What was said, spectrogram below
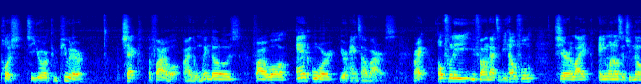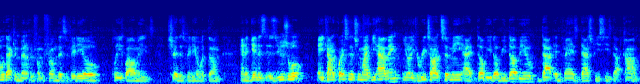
push to your computer, check the firewall, either Windows, firewall, and or your antivirus. Right? Hopefully you found that to be helpful. Share a like. Anyone else that you know that can benefit from, from this video, please by all means share this video with them. And again, as, as usual, any kind of questions that you might be having, you know, you can reach out to me at www.advanced-pcs.com.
